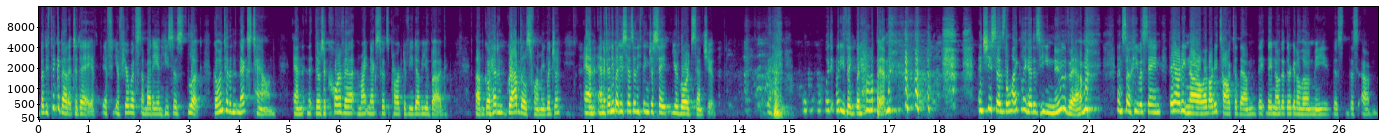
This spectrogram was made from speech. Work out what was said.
but you think about it today. If, if you're with somebody and he says, look, go into the next town and there's a Corvette right next to it's parked a VW Bug. Um, go ahead and grab those for me, would you? And, and if anybody says anything, just say, your Lord sent you. what, what do you think would happen? and she says, the likelihood is he knew them and so he was saying, they already know. I've already talked to them. They, they know that they're going to loan me this, this um,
